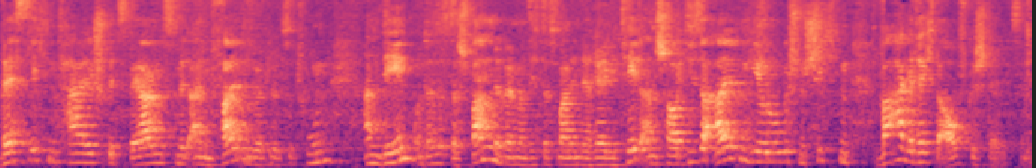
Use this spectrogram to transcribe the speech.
westlichen Teil Spitzbergens mit einem Faltengürtel zu tun, an dem, und das ist das Spannende, wenn man sich das mal in der Realität anschaut, diese alten geologischen Schichten waagerecht aufgestellt sind.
